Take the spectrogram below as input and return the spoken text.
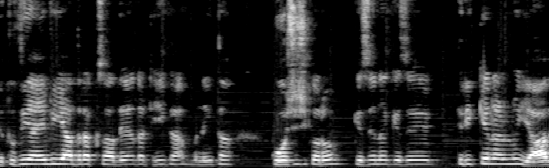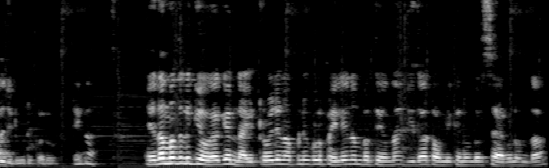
ਜੇ ਤੁਸੀਂ ਐਂ ਵੀ ਯਾਦ ਰੱਖ ਸਕਦੇ ਆ ਤਾਂ ਠੀਕ ਆ, ਨਹੀਂ ਤਾਂ ਕੋਸ਼ਿਸ਼ ਕਰੋ ਕਿਸੇ ਨਾ ਕਿਸੇ ਤਰੀਕੇ ਨਾਲ ਇਹਨੂੰ ਯਾਦ ਜ਼ਰੂਰ ਕਰੋ, ਠੀਕ ਆ? ਇਹਦਾ ਮਤਲਬ ਕੀ ਹੋਗਾ ਕਿ ਨਾਈਟ੍ਰੋਜਨ ਆਪਣੇ ਕੋਲ ਪਹਿਲੇ ਨੰਬਰ ਤੇ ਹੁੰਦਾ, ਜਿਹਦਾ ਐਟੋਮਿਕ ਨੰਬਰ 7 ਹੁੰਦਾ,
